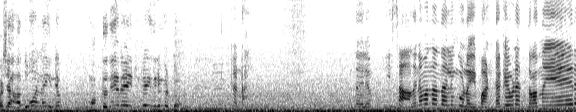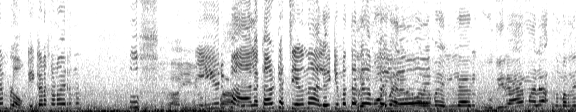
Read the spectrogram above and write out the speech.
പക്ഷെ അതുമല്ല ഇതിന്റെ മൊത്തത്തിൽ ലൈറ്റ് ഇട്ടാ ഇതിലും കിട്ടും. കണ്ട. എന്തായാലും ഈ സാധനം വന്ന എന്തായാലും ഗുണമായി. പണ്ടൊക്കെ ഇവിടെ എത്ര നേരം ബ്ലോക്കിൽ കിടക്കണമായിരുന്നു. ഈ ഒരു പാലക്കാട് ടച്ച് ചെയ്യണമെന്ന് ആലോചിക്കുമ്പോ തന്നെ നമുക്ക് എല്ലാരും കുതിരാമല എന്നും പറഞ്ഞ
